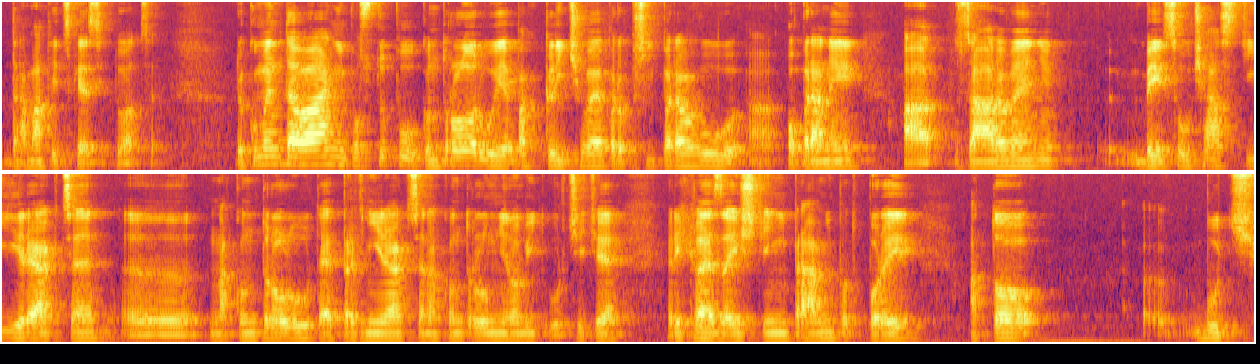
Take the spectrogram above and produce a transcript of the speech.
dramatické situace. Dokumentování postupů kontrolorů je pak klíčové pro přípravu obrany a zároveň by součástí reakce na kontrolu, té první reakce na kontrolu mělo být určitě rychlé zajištění právní podpory a to buď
